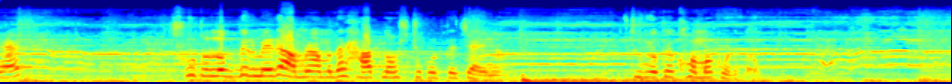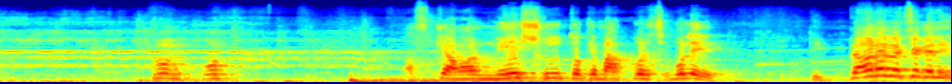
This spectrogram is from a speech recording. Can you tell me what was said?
দেখ ছোট লোকদের মেরে আমরা আমাদের হাত নষ্ট করতে চাই না। তুমি ওকে ক্ষমা করে দাও। শোন, ওঠ। আজকে আমার মেয়ে শুধু তোকে মাফ করেছে বলে তুই প্রাণে বেঁচে গেলি,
